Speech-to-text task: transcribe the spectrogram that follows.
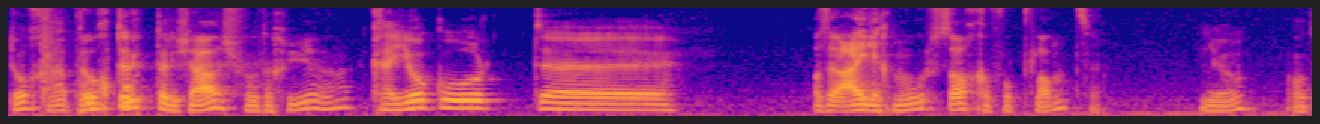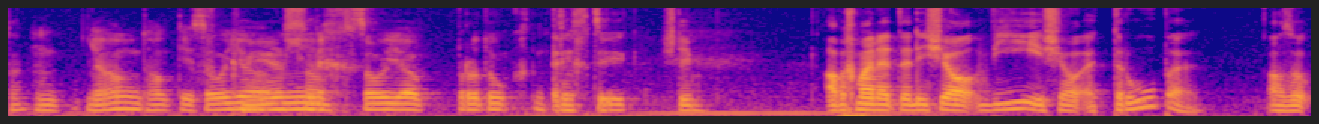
doch, auch Doch, Butter. Butter ist auch ist von den Kühen, oder? Kein Joghurt. Äh, Also eigentlich nur Sachen von Pflanzen, ja. oder? Und, ja, und halt die Soja, Milch, Sojaprodukte Richtig. Stimmt. Aber ich meine, dann ist ja, Wein ist ja eine Traube. Also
